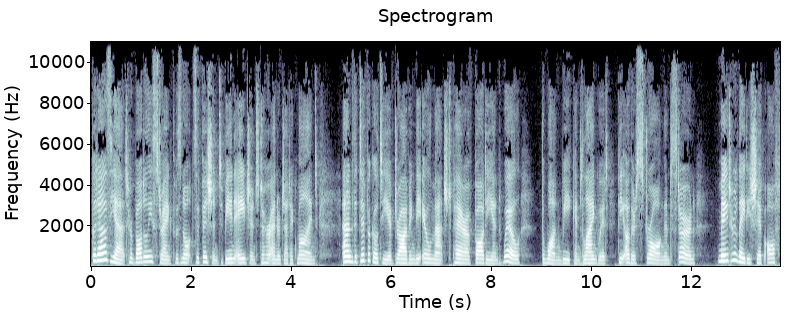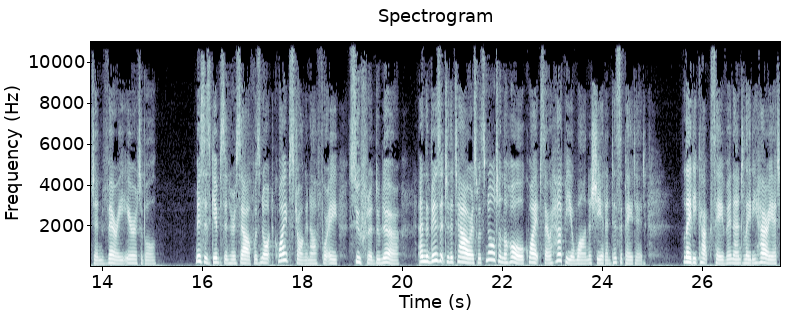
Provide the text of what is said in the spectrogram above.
But as yet her bodily strength was not sufficient to be an agent to her energetic mind, and the difficulty of driving the ill-matched pair of body and will, the one weak and languid, the other strong and stern, made her ladyship often very irritable. Mrs. Gibson herself was not quite strong enough for a souffre-douleur, and the visit to the Towers was not on the whole quite so happy a one as she had anticipated. Lady Cuxhaven and Lady Harriet,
